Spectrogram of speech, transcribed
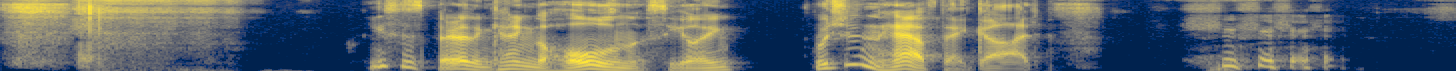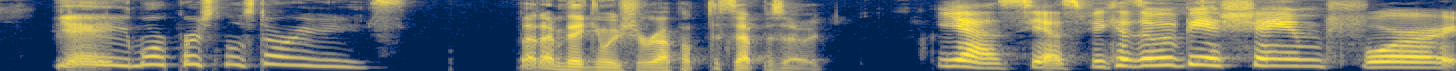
At least it's better than counting the holes in the ceiling, which you didn't have, thank God. Yay, more personal stories. But I'm thinking we should wrap up this episode. yes, yes, because it would be a shame for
